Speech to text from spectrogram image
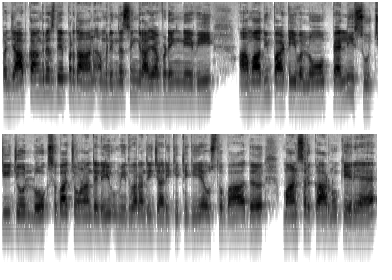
ਪੰਜਾਬ ਕਾਂਗਰਸ ਦੇ ਪ੍ਰਧਾਨ ਅਮਰਿੰਦਰ ਸਿੰਘ ਰਾਜਾ ਵੜਿੰਗ ਨੇ ਵੀ ਆਮ ਆਦਮੀ ਪਾਰਟੀ ਵੱਲੋਂ ਪਹਿਲੀ ਸੂਚੀ ਜੋ ਲੋਕ ਸਭਾ ਚੋਣਾਂ ਦੇ ਲਈ ਉਮੀਦਵਾਰਾਂ ਦੀ ਜਾਰੀ ਕੀਤੀ ਗਈ ਹੈ, ਉਸ ਤੋਂ ਬਾਅਦ ਮਾਨ ਸਰਕਾਰ ਨੂੰ ਘੇਰਿਆ ਹੈ।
